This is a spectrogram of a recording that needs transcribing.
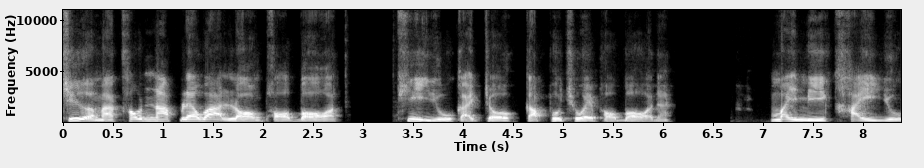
เชื่อมาเขานับแล้วว่ารองผอบอที่อยู่กับไอ้โจ๊กกับผู้ช่วยผอบอนะ ไม่มีใครอยู่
